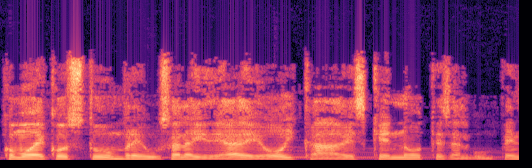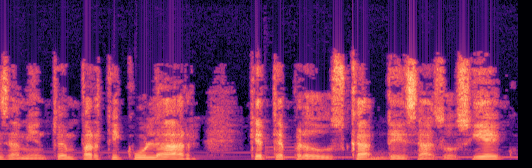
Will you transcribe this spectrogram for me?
Como de costumbre, usa la idea de hoy cada vez que notes algún pensamiento en particular que te produzca desasosiego.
